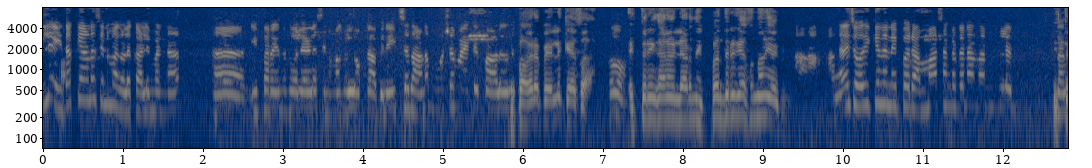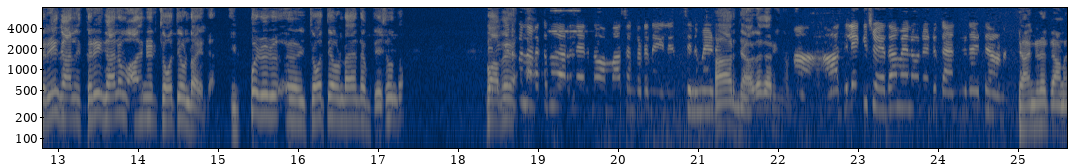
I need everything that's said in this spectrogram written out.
ഇല്ല ഇതൊക്കെയാണ് സിനിമകൾ കളിമണ്ണ് ഈ പറയുന്ന പോലെയുള്ള സിനിമകളിലൊക്കെ അഭിനയിച്ചതാണ് മോശമായിട്ട് ഇപ്പൊ ആളുകൾ ഇപ്പൊ അവരെ പേരിൽ കേസാ. ഇത്രയും കാലം ഇല്ലായിരുന്നു ഇപ്പൊ എന്തൊരു കേസെന്നാണ് ചോദിക്കുന്നത്. അങ്ങനെ ചോദിക്കുന്നുണ്ട്. ഇപ്പൊ ഒരു അമ്മ സംഘടന ഇത്രയും കാലം ഇത്രയും കാലം അതിനൊരു ചോദ്യം ഉണ്ടായില്ല. ഇപ്പോഴൊരു ചോദ്യം ഉണ്ടായതിന്റെ ഉദ്ദേശം എന്താ? അവ നടക്കുന്നത് അറിഞ്ഞായിരുന്നു അമ്മ സംഘടനയിൽ സിനിമയുടെ? ആ അറിഞ്ഞ അതൊക്കെ അറിയുന്നുണ്ട് ആ അതിലേക്ക് ശ്വേതാ മേനോൻ ഒരു കാൻഡിഡേറ്റ് ആണ്. കാൻഡിഡേറ്റ് ആണ്.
